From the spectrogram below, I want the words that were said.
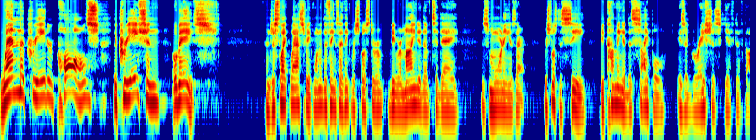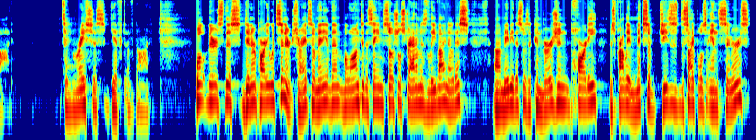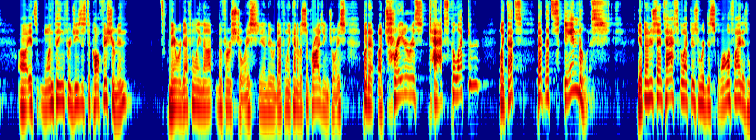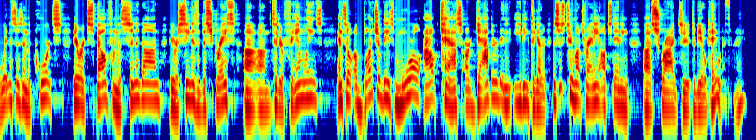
When the Creator calls, the creation obeys. And just like last week, one of the things I think we're supposed to be reminded of today, this morning, is that we're supposed to see becoming a disciple is a gracious gift of God. It's a gracious gift of God. Well, there's this dinner party with sinners, right? So many of them belong to the same social stratum as Levi, notice. Uh, maybe this was a conversion party. There's probably a mix of Jesus' disciples and sinners. Uh, it's one thing for Jesus to call fishermen. They were definitely not the first choice, and they were definitely kind of a surprising choice. But a, a traitorous tax collector, like that's that that's scandalous. You have to understand tax collectors were disqualified as witnesses in the courts. They were expelled from the synagogue. They were seen as a disgrace uh, um, to their families. And so a bunch of these moral outcasts are gathered and eating together. This is too much for any upstanding uh, scribe to, to be okay with, right?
